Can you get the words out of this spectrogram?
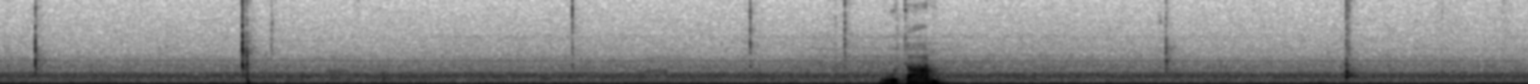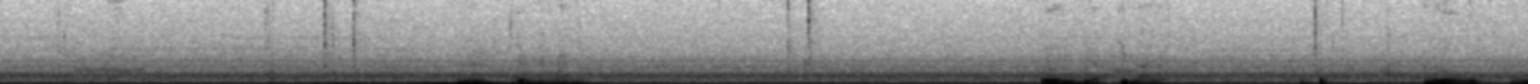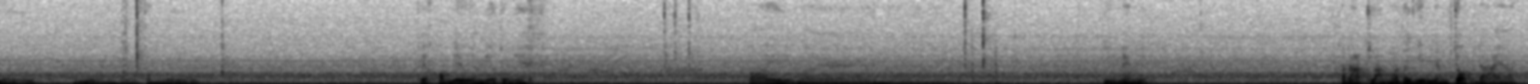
โอ้จาน มายิงแม่งเลยขนาดหลังมันตะยิ้มยังเจาะได้ครับ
